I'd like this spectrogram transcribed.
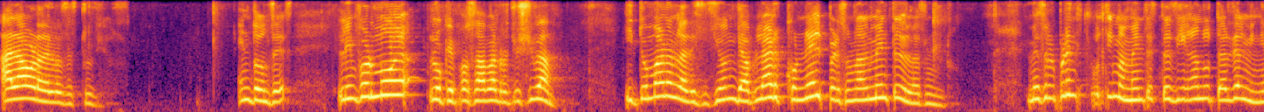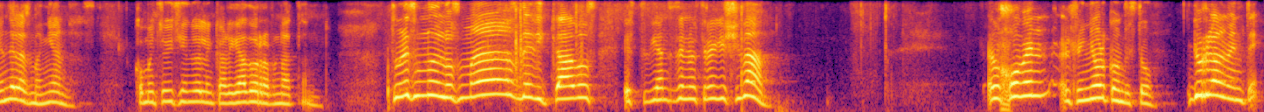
a la hora de los estudios. Entonces, le informó lo que pasaba al Rosh y tomaron la decisión de hablar con él personalmente del asunto. Me sorprende que últimamente estés llegando tarde al Minyan de las mañanas, comenzó diciendo el encargado Rabnatan. Tú eres uno de los más dedicados estudiantes de nuestra yeshiva. El joven, el señor, contestó, yo realmente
